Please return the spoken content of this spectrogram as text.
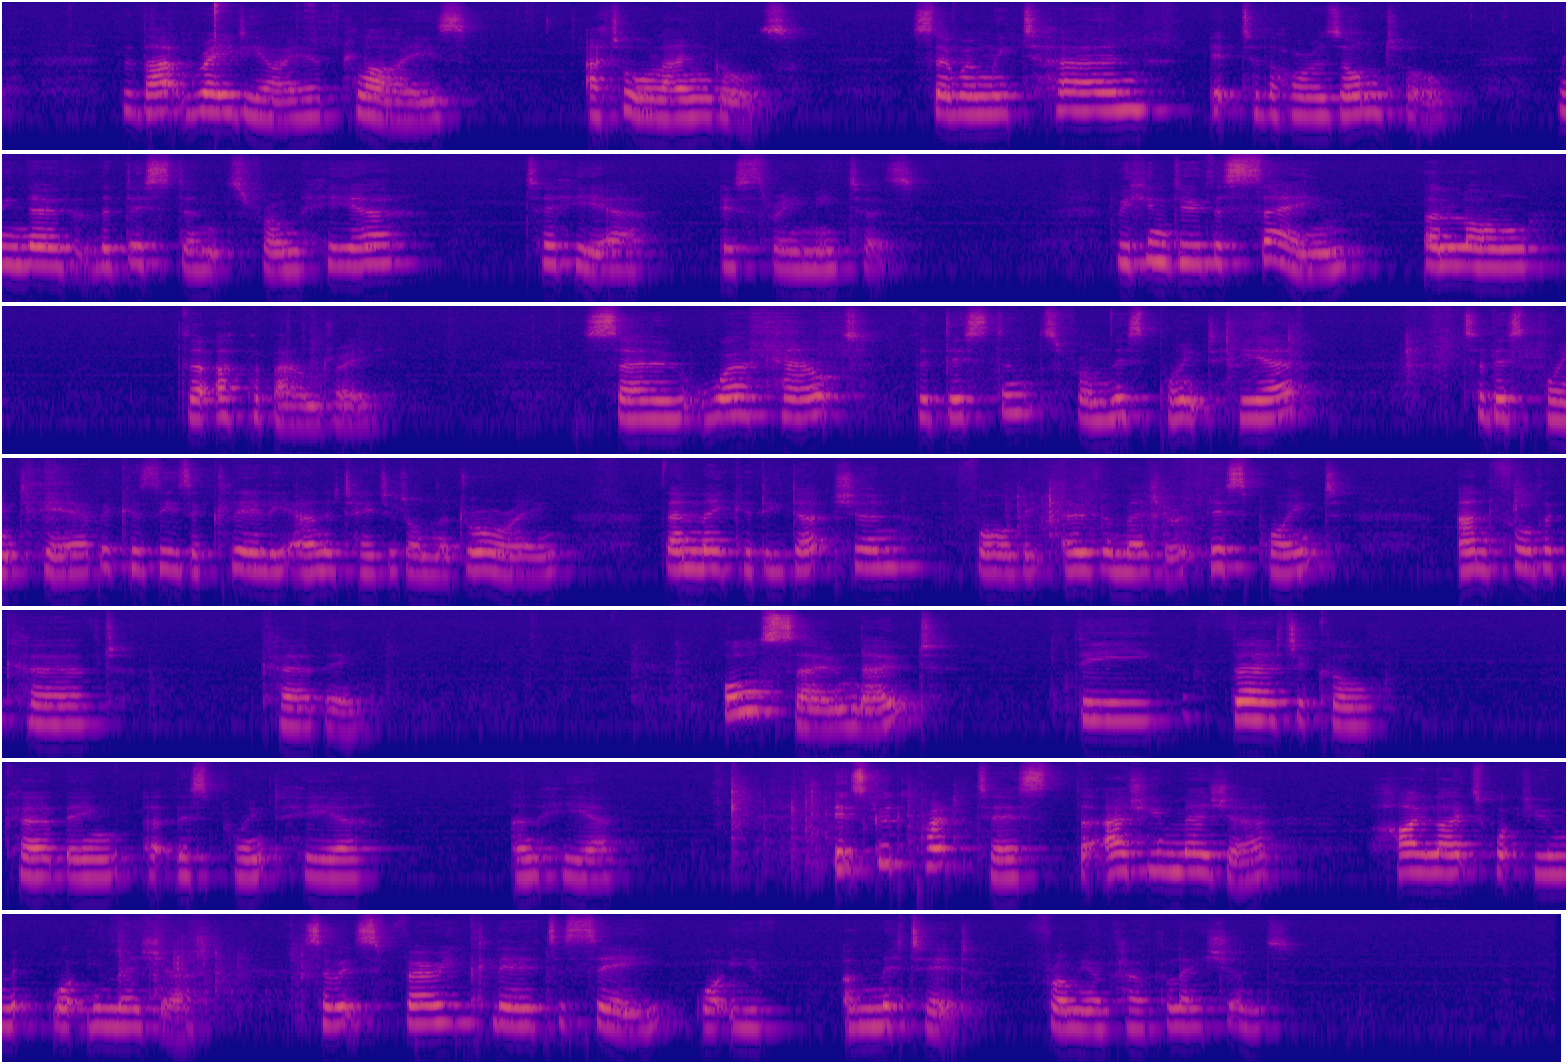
that that radii applies at all angles. So when we turn it to the horizontal, we know that the distance from here to here is 3 metres. We can do the same along the upper boundary. So work out the distance from this point here to this point here because these are clearly annotated on the drawing. Then make a deduction for the over measure at this point and for the curved curbing. Also note the vertical curbing at this point here and here. It's good practice that as you measure, highlight what you, what you measure so it's very clear to see what you've omitted from your calculations.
